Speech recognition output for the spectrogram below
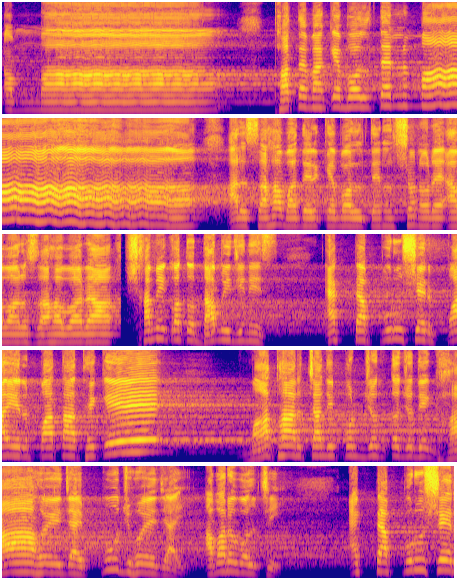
আম্মা। ফাতেমাকে বলতেন, মা। আর সাহাবাদেরকে বলতেন শোনরে আমার সাহাবারা, স্বামী কত দামি জিনিস। একটা পুরুষের পায়ের পাতা থেকে মাথার চাঁদি পর্যন্ত যদি ঘা হয়ে যায়, পুজ হয়ে যায়, আবারও বলছি, একটা পুরুষের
